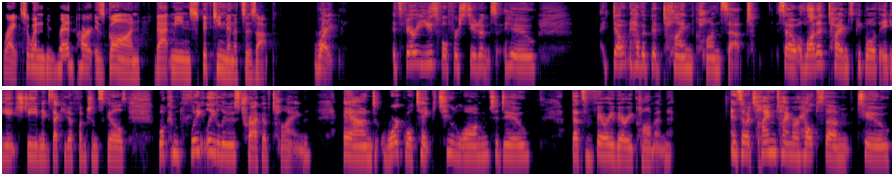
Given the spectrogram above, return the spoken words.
Right. So, when the red part is gone, that means 15 minutes is up. Right. It's very useful for students who don't have a good time concept. So, a lot of times, people with ADHD and executive function skills will completely lose track of time, and work will take too long to do. That's very, very common. And so, a time timer helps them to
